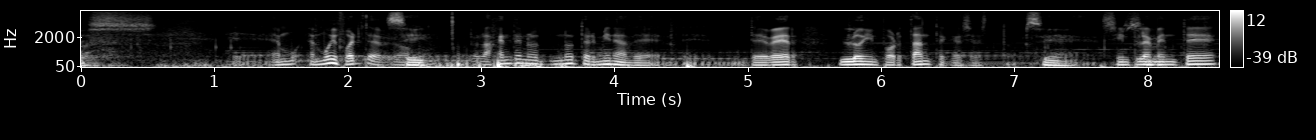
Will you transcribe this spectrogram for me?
Dios. eh, es, mu- es muy fuerte, pero, Sí. pero la gente no, no termina de, de- de ver lo importante que es esto. Sí, Eh, simplemente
